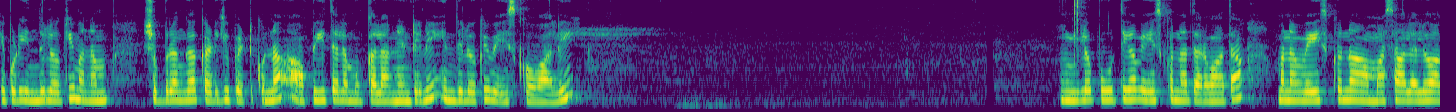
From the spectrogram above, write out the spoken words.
ఇప్పుడు ఇందులోకి మనం శుభ్రంగా కడిగి పెట్టుకున్న ఆ పీతల ముక్కలన్నింటినీ ఇందులోకి వేసుకోవాలి. ఇందులో పూర్తిగా వేసుకున్న తర్వాత మనం వేసుకున్న మసాలాలు ఆ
